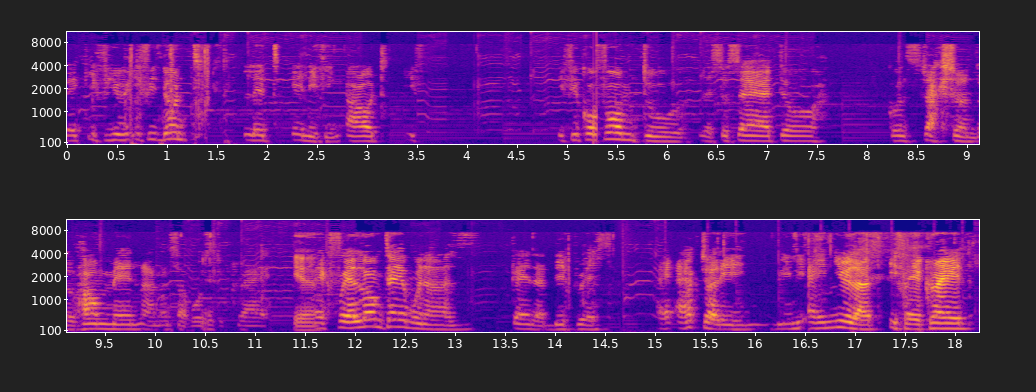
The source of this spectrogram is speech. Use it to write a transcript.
Like if you if you don't let anything out if if you conform to the societal constructions of how men are not supposed to cry. Yeah, like for a long time when I was kind of depressed, I actually really I knew that if I cried,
